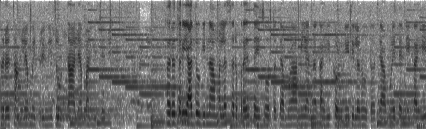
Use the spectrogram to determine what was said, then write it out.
खरं चांगल्या मैत्रिणी जोडता आल्या पाहिजेत. खरं तर या दोघींना आम्हाला सरप्राईज द्यायचं होतं. त्यामुळे आम्ही यांना काही कळूनही दिलं नव्हतं. त्यामुळे त्यांनी काही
